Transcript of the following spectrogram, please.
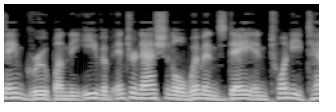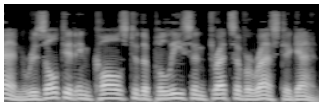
same group on the eve of International Women's Day in 2010 resulted in calls to the police and threats of arrest again.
